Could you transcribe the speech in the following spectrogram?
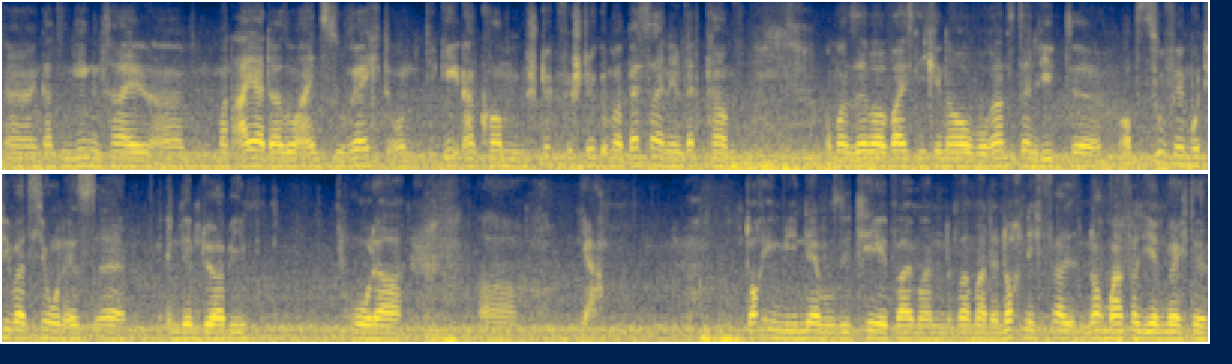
äh, ganz im Gegenteil, äh, man eiert da so eins zurecht und die Gegner kommen Stück für Stück immer besser in den Wettkampf und man selber weiß nicht genau, woran es denn liegt, äh, ob es zu viel Motivation ist äh, in dem Derby oder äh, ja, doch irgendwie Nervosität, weil man, weil man dann noch nicht noch mal verlieren möchte.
